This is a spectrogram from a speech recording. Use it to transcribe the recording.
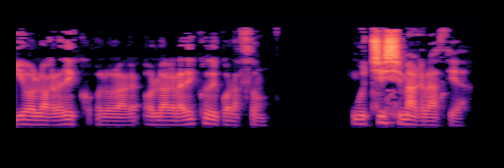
y, os lo agradezco, os lo agradezco de corazón. Muchísimas gracias.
